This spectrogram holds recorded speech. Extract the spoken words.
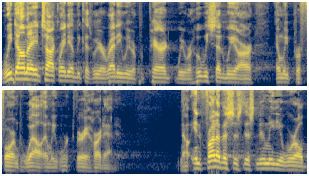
We dominated talk radio because we were ready, we were prepared, we were who we said we are, and we performed well, and we worked very hard at it. Now, in front of us is this new media world,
